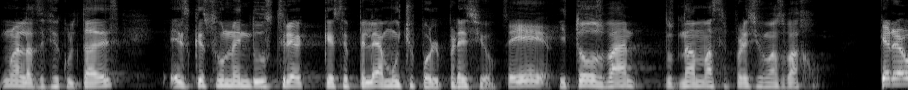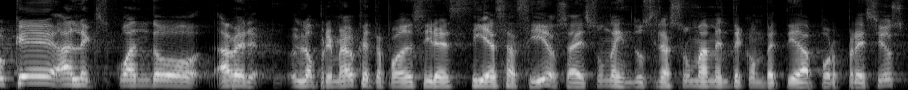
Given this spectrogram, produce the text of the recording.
una de las dificultades es que es una industria que se pelea mucho por el precio. Sí. Y todos van, pues nada más el precio más bajo. Creo que, Alex, cuando. A ver, lo primero que te puedo decir es si es así. O sea, es una industria sumamente competida por precios,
